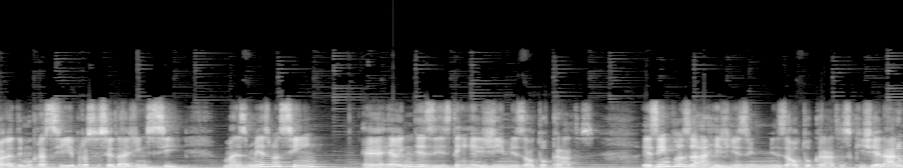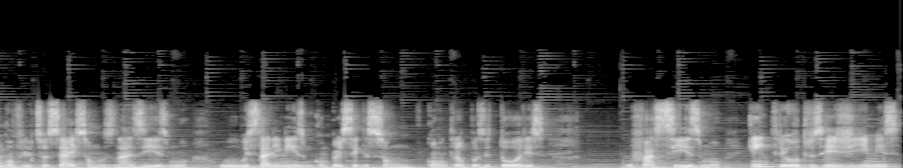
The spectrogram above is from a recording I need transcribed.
para a democracia e para a sociedade em si. Mas mesmo assim, é, ainda existem regimes autocratas. Exemplos a regimes autocratas que geraram conflitos sociais são o nazismo, o stalinismo com perseguição contra opositores, o fascismo, entre outros regimes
